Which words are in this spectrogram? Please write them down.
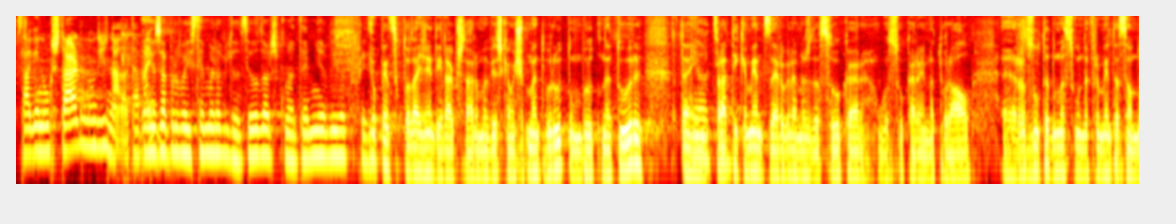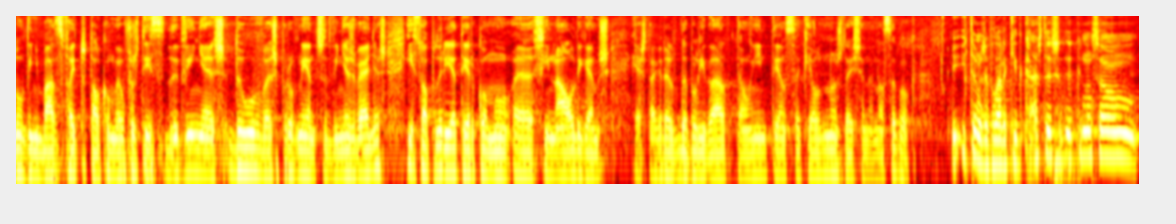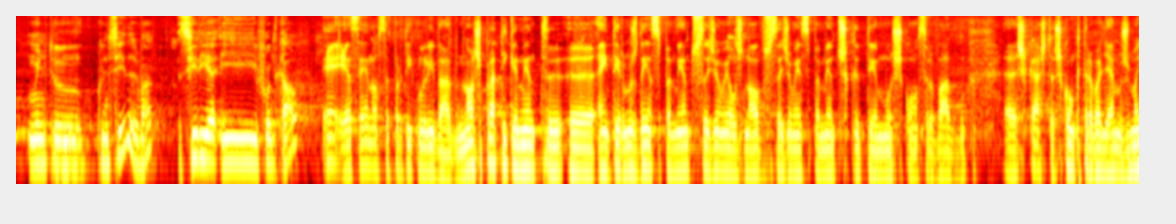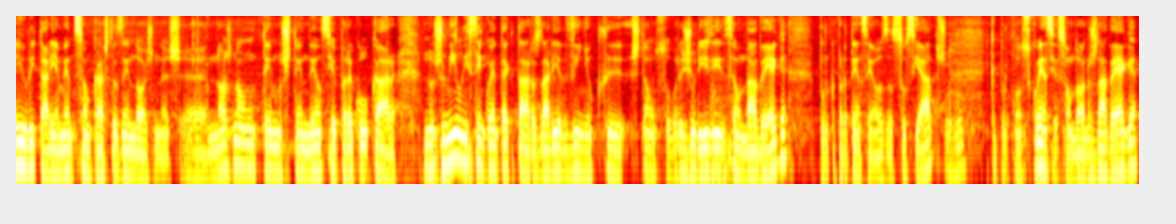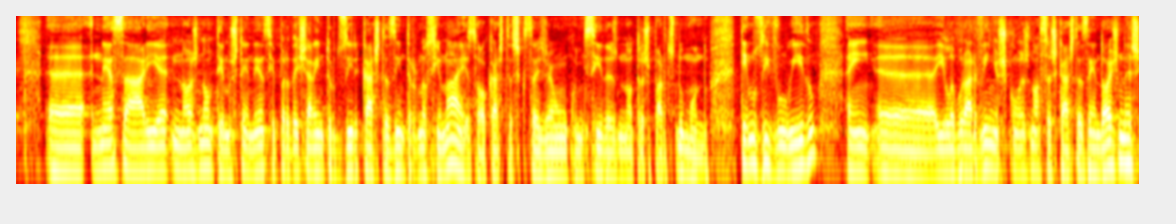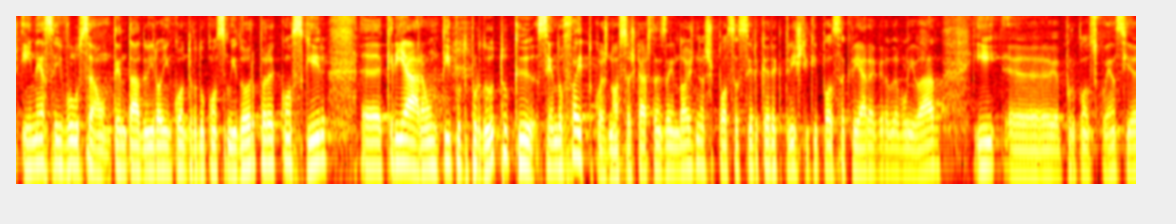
Se alguém não gostar, não diz nada, está bem? eu já provei isto, é maravilhoso. Eu adoro espumante, é a minha vida preferida. Eu penso que toda a gente irá gostar, uma vez que é um espumante bruto, um bruto nature, tem é praticamente zero gramas de açúcar, o açúcar é natural, uh, resulta de uma segunda fermentação de um vinho base feito, tal como eu vos disse, de vinhas, de uvas provenientes de vinhas velhas, e só poderia ter como uh, final, digamos, esta agradabilidade tão intensa que ele nos deixa na nossa boca. E, e estamos a falar aqui de castas que não são muito hum. conhecidas, vá? Síria e Fontecal? É, essa é a nossa particularidade. Nós praticamente, uh, em termos de encepamentos, sejam eles novos, sejam encepamentos que temos conservado, as castas com que trabalhamos maioritariamente são castas endógenas. Uh, nós não temos tendência para colocar nos 1050 hectares de área de vinho que estão sob a jurisdição da adega, porque pertencem aos associados, uhum. que por consequência são donos da adega, uh, nessa área nós não temos tendência para deixar introduzir castas internacionais ou castas que sejam conhecidas noutras partes do mundo. Temos evoluído em uh, elaborar vinhos com as nossas castas endógenas e nessa evolução tentado ir ao encontro do consumidor para conseguir uh, criar um tipo de produto que, sendo feito com as nossas castas endógenas, possa ser característico e possa criar agradabilidade e, uh, por consequência,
